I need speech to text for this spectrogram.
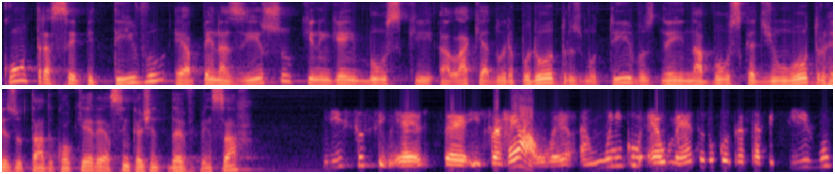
contraceptivo, é apenas isso, que ninguém busque a laqueadura por outros motivos, nem na busca de um outro resultado qualquer, é assim que a gente deve pensar? Isso sim, é, é isso é real, é, é único, é o método contraceptivo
